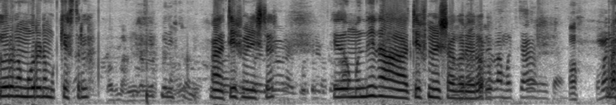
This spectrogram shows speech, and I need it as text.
ಇವರು ನಮ್ಮ ಊರಿನ ಮುಖ್ಯಸ್ಥರು. ಹಾ ಚೀಫ್ ಮಿನಿಸ್ಟರ್ ಇದು ಮುಂದಿನ ಚೀಫ್ ಮಿನಿಸ್ಟರ್ ಆಗೋರು ಇವರು. ಸುಮ್ಮನೆ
